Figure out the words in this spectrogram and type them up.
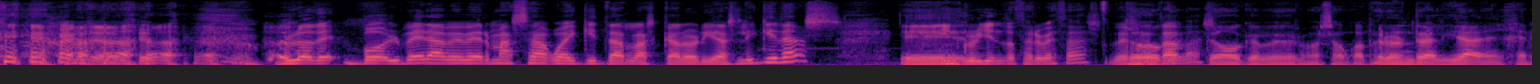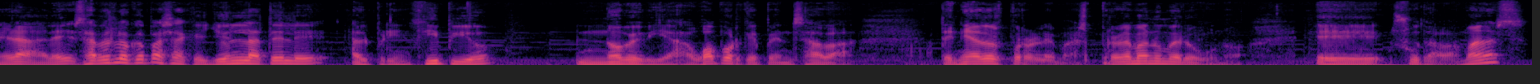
lo de volver a beber más agua y quitar las calorías líquidas, eh, incluyendo cervezas desnotadas. Tengo que, tengo que beber más agua, pero en realidad, en general, ¿eh? ¿sabes lo que pasa? Que yo en la tele, al principio, no bebía agua porque pensaba, tenía dos problemas. Problema número uno, eh, sudaba más.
